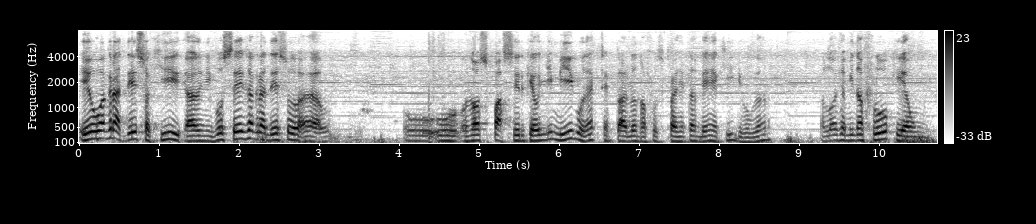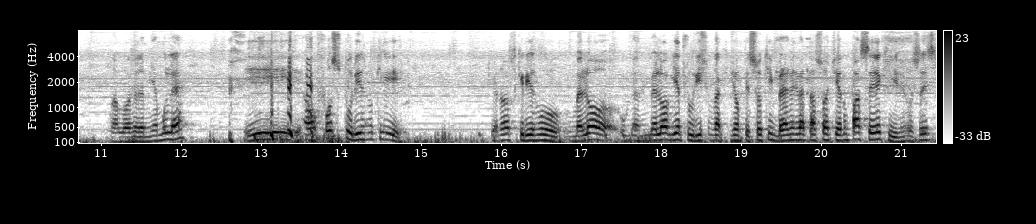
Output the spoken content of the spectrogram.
Eu agradeço aqui, além de vocês, agradeço ah, o, o- o nosso parceiro que é o Inimigo, né? Que sempre tá dando uma força pra gente também aqui, divulgando. A loja Mina Flor, que é um- uma loja da minha mulher. E Alfonso Turismo, que que é o nosso querido, o melhor, o melhor guia turístico daqui de uma pessoa que em breve a gente vai estar sorteando um passeio aqui. Vocês,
